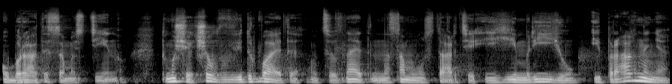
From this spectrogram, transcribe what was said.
обрати самостійно. Тому що якщо ви відрубаєте, оце, знаєте, на самому старті її мрію і прагнення.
